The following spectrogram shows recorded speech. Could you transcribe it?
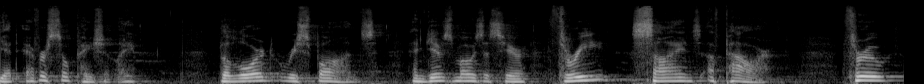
Yet, ever so patiently, the Lord responds and gives Moses here three signs of power through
